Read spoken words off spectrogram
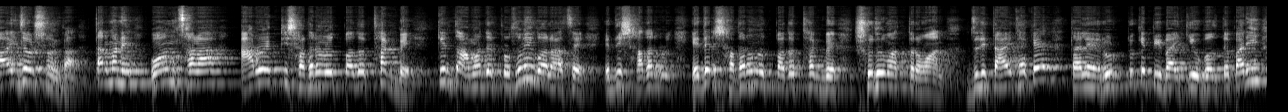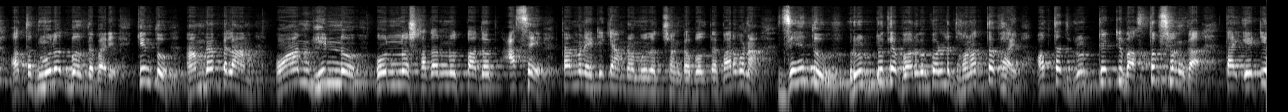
বাই জোড় সংখ্যা, তার মানে ওয়ান ছাড়া আরও একটি সাধারণ উৎপাদক থাকবে। কিন্তু আমাদের প্রথমেই বলা আছে, এদের সাধারণ এদের সাধারণ উৎপাদক থাকবে শুধুমাত্র ওয়ান। যদি তাই থাকে, তাহলে রুট টুকে পি বাই কিউ বলতে পারি, অর্থাৎ মূলত বলতে পারি। কিন্তু আমরা পেলাম ওয়ান ভিন্ন অন্য সাধারণ উৎপাদক আছে, তার মানে এটিকে আমরা মূলত সংখ্যা বলতে পারব না। যেহেতু রুট টুকে বর্গ করলে ধনাত্মক হয়, অর্থাৎ রুট টু একটি বাস্তব সংখ্যা, তাই এটি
